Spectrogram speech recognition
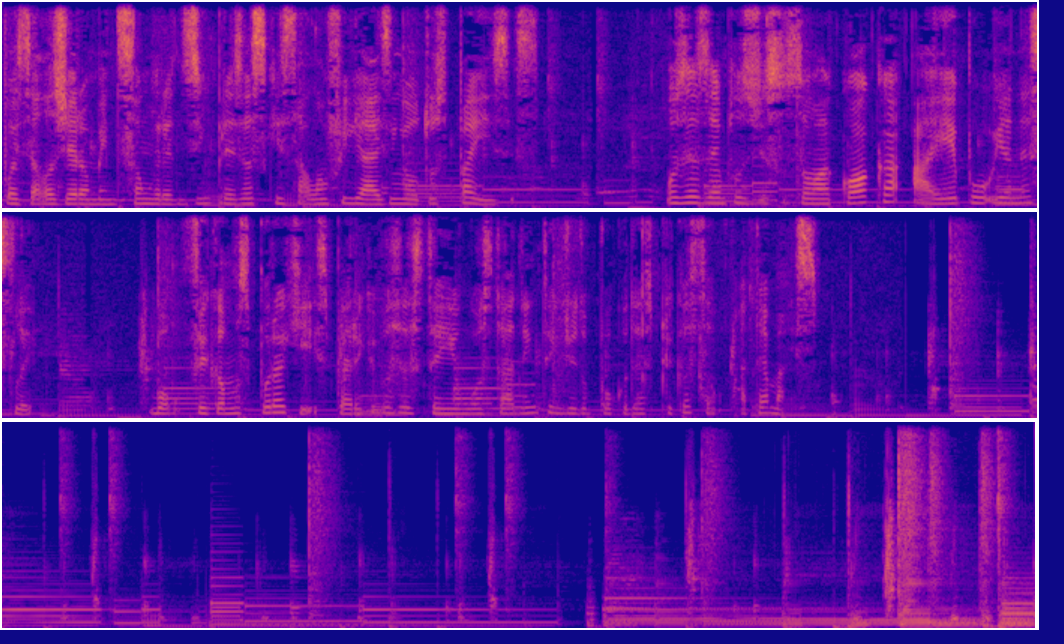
pois elas geralmente são grandes empresas que instalam filiais em outros países. Os exemplos disso são a Coca, a Apple e a Nestlé. Bom, ficamos por aqui. Espero que vocês tenham gostado e entendido um pouco da explicação. Até mais. Música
